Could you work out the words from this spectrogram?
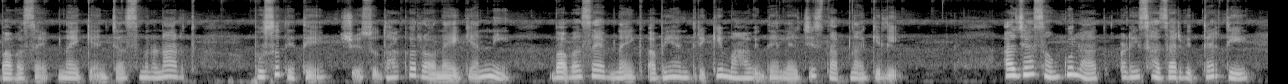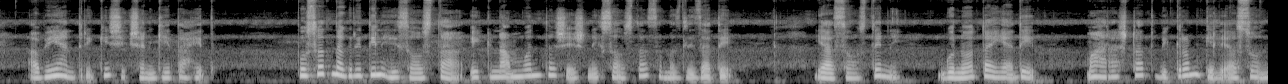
बाबासाहेब नाईक यांच्या स्मरणार्थ पुसद येथे श्री सुधाकरराव नाईक यांनी बाबासाहेब नाईक अभियांत्रिकी महाविद्यालयाची स्थापना केली. आज या संकुलात अडीच हजार विद्यार्थी अभियांत्रिकी शिक्षण घेत आहेत. पुसद नगरीतील ही संस्था एक नामवंत शैक्षणिक संस्था समजली जाते. या संस्थेने गुणवत्ता यादीत महाराष्ट्रात विक्रम केले असून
